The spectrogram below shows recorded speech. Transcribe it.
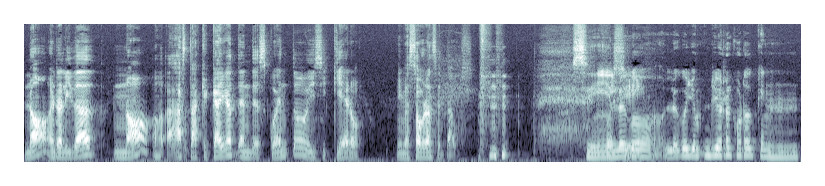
no, en realidad no, hasta que caiga en descuento y si quiero. Y me sobran centavos. sí, pues luego, luego yo, yo recuerdo que en,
